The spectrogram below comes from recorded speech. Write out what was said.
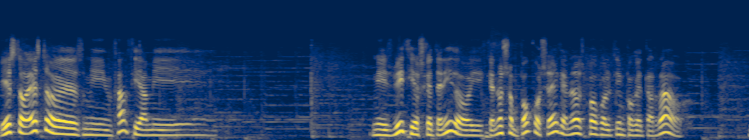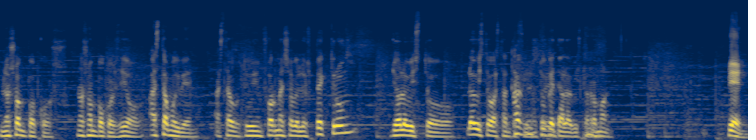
Y esto, esto es mi infancia, mi. Mis vicios que he tenido, y que no son pocos, ¿eh? Que no es poco el tiempo que he tardado. No son pocos, no son pocos, Diego. Ha estado muy bien. Ha estado tu informe sobre el Spectrum. Yo lo he visto, lo he visto bastante Ah, fino. ¿Tú qué tal lo has visto, Ramón? bien,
